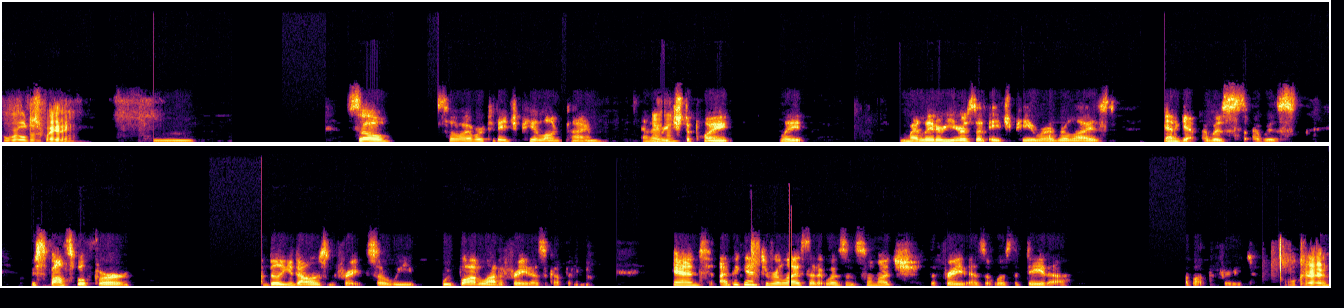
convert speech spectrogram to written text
The world is waiting. Mm. So, so I worked at HP a long time, and I Mhm. reached a point late my later years at HP where I realized, and again, I was I was responsible for a billion dollars in freight. So we we bought a lot of freight as a company, and I began to realize that it wasn't so much the freight as it was the data about the freight. Okay.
